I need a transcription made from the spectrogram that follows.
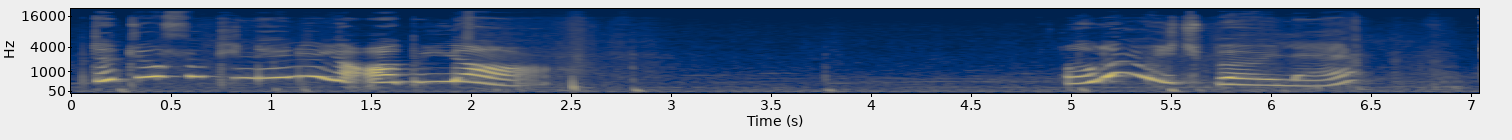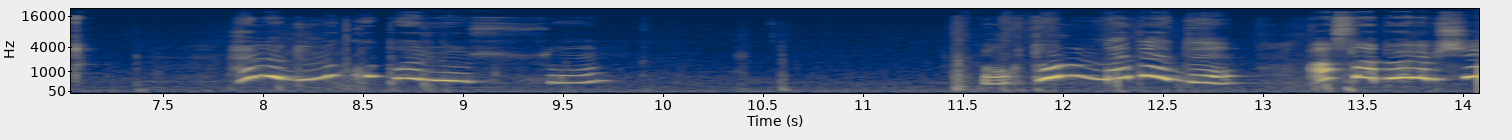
Bir de diyorsun ki ya. Olur mu hiç böyle? Doktorun ne dedi? Asla böyle bir şey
